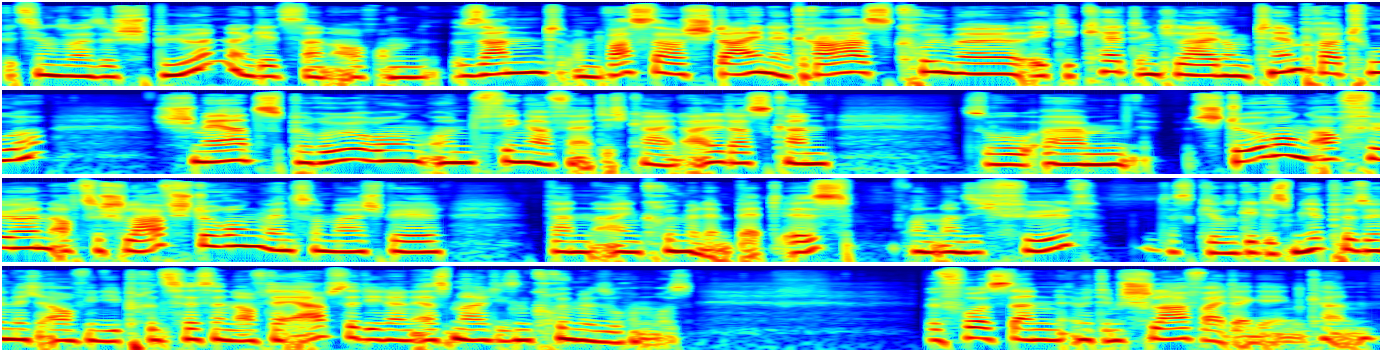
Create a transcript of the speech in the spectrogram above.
beziehungsweise spüren. Da geht es dann auch um Sand und Wasser, Steine, Gras, Krümel, Etikett in Kleidung, Temperatur, Schmerz, Berührung und Fingerfertigkeit. All das kann zu ähm, Störungen auch führen, auch zu Schlafstörungen, wenn zum Beispiel dann ein Krümel im Bett ist und man sich fühlt. Das, so geht es mir persönlich auch wie die Prinzessin auf der Erbse, die dann erstmal diesen Krümel suchen muss, bevor es dann mit dem Schlaf weitergehen kann.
